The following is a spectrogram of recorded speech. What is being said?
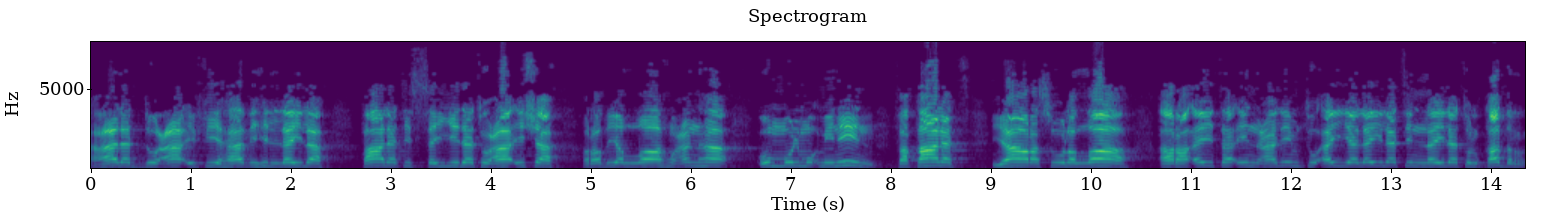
على الدعاء في هذه الليلة قالت السيدة عائشة رضي الله عنها أم المؤمنين فقالت يا رسول الله أرأيت إن علمت أي ليلة ليلة القدر؟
